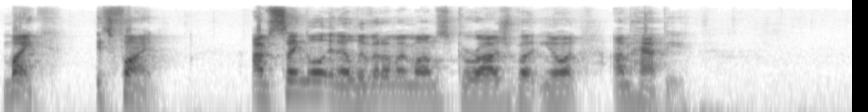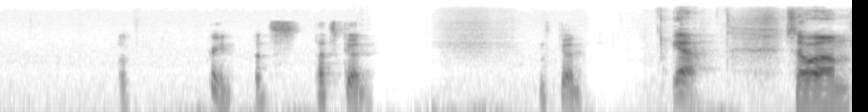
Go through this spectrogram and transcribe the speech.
Mike. It's fine. I'm single and I live out of my mom's garage, but you know what? I'm happy. Great. That's that's good. That's good. Yeah. So um,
